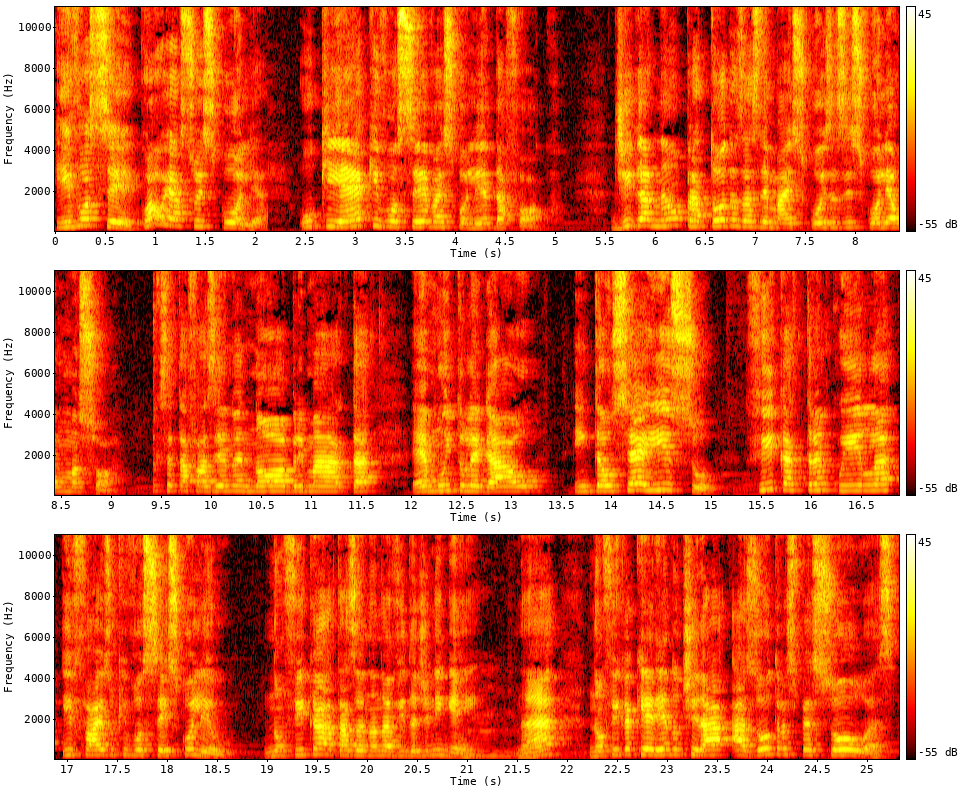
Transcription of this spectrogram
E você, qual é a sua escolha? o que é que você vai escolher dar foco. Diga não para todas as demais coisas e escolha uma só. Que você está fazendo é nobre, Marta, é muito legal. Então, se é isso, fica tranquila e faz o que você escolheu. Não fica atazanando a vida de ninguém, uhum. né? Não fica querendo tirar as outras pessoas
